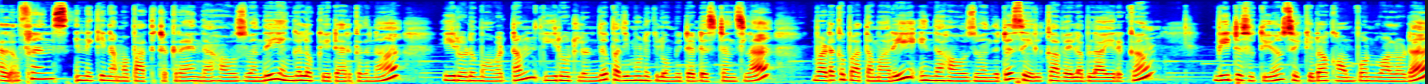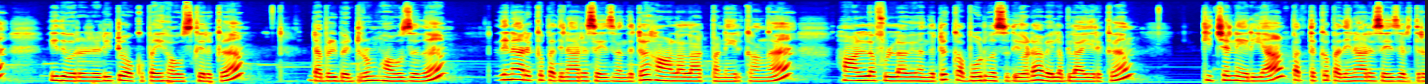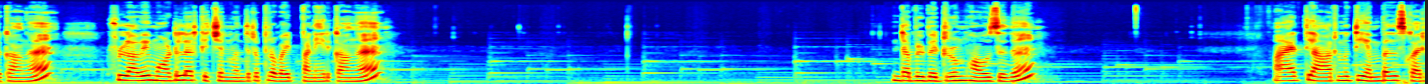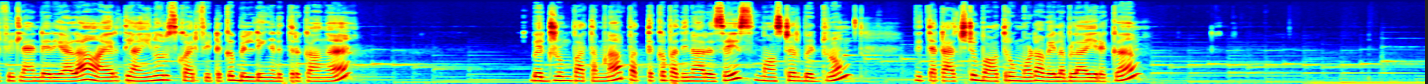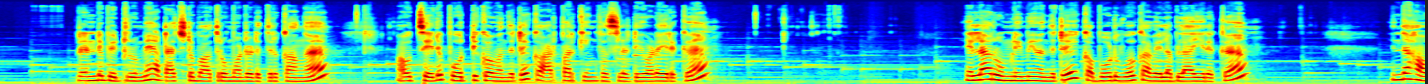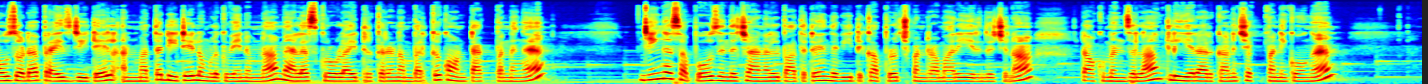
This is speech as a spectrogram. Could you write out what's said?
Hello friends இன்றைக்கி நம்ம பார்த்துட்ருக்குற இந்த ஹவுஸ் வந்து எங்கே லொக்கேட்டாக இருக்குதுன்னா ஈரோடு மாவட்டம் ஈரோட்லேருந்து பதிமூணு கிலோமீட்டர் டிஸ்டன்ஸில் வடக்கு பார்த்த மாதிரி இந்த ஹவுஸ் வந்துட்டு சேல்க்கு அவைலபிளாக இருக்குது வீட்டை சுற்றியும் செக்யூர்டாக காம்பவுண்ட் வாலோட இது ஒரு ரெடி டு ஆக்குப்பை ஹவுஸ்க்கு இருக்குது டபுள் பெட்ரூம் ஹவுஸ் இது. பதினாறுக்கு பதினாறு சைஸ் வந்துட்டு ஹால் அலாட் பண்ணியிருக்காங்க. ஹாலில் ஃபுல்லாகவே வந்துட்டு கபோர்டு வசதியோடு அவைலபிளாக இருக்குது கிச்சன் ஏரியா பத்துக்கு பதினாறு சைஸ் எடுத்திருக்காங்க. ஃபுல்லாகவே மாடுலர் கிச்சன் வந்துட்டு ப்ரொவைட் பண்ணியிருக்காங்க. டபுள் பெட்ரூம் ஹவுஸ் இது. ஆயிரத்தி அறநூற்றி எண்பது ஸ்கொயர் ஃபீட் லேண்ட் ஏரியாவில் ஆயிரத்தி ஐநூறு ஸ்கொயர் ஃபீட்டுக்கு பில்டிங் எடுத்திருக்காங்க. பெட்ரூம் பார்த்தோம்னா பத்துக்கு பதினாறு size master bedroom with attach பாத்ரூமோடு அவைலபிளாக இருக்குது ரெண்டு பெட்ரூமே அட்டாச்சு பாத்ரூமோடு எடுத்திருக்காங்க. அவுட் சைடு போர்ட்டிகோ வந்துட்டு கார் பார்க்கிங் ஃபெசிலிட்டியோடு இருக்குது எல்லா ரூம்லேயுமே வந்துட்டு கபோர்டு ஒர்க் அவைலபிளாக இருக்குது இந்த ஹவுஸோட ப்ரைஸ் டீட்டெயில் அண்ட் மற்ற டீட்டெயில் உங்களுக்கு வேணும்னா மேலே ஸ்க்ரோல் ஆகிட்டு இருக்கிற நம்பருக்கு காண்டாக்ட் பண்ணுங்கள் நீங்கள் சப்போஸ் இந்த சேனல் பார்த்துட்டு இந்த வீட்டுக்கு அப்ரோச் பண்ணுற மாதிரி இருந்துச்சுன்னா டாக்குமெண்ட்ஸ் எல்லாம் கிளியராக இருக்கான்னு செக் பண்ணிக்கோங்க.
